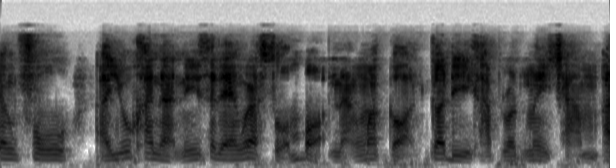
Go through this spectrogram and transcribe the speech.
ยังฟูอายุขนาดนี้แสดงว่าสวมเบาะหนังมาก่อนก็ดีครับรถไม่ช้ำอะไร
